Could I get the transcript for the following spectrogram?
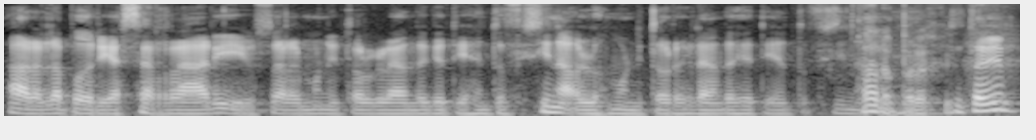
Ahora la podrías cerrar y usar el monitor grande que tienes en tu oficina o los monitores grandes que tienes en tu oficina. Claro, pero es que- Tú también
